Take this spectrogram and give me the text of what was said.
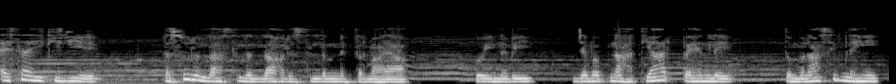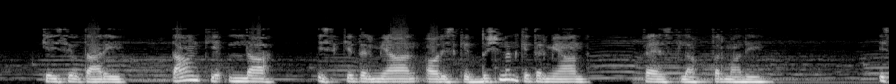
ایسا ہی کیجیے، رسول اللہ صلی اللہ علیہ وسلم نے فرمایا، کوئی نبی جب اپنا ہتھیار پہن لے تو مناسب نہیں کہ اسے اتارے، تاکہ اللہ اس کے درمیان اور اس کے دشمن کے درمیان فیصلہ فرما دے۔ اس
